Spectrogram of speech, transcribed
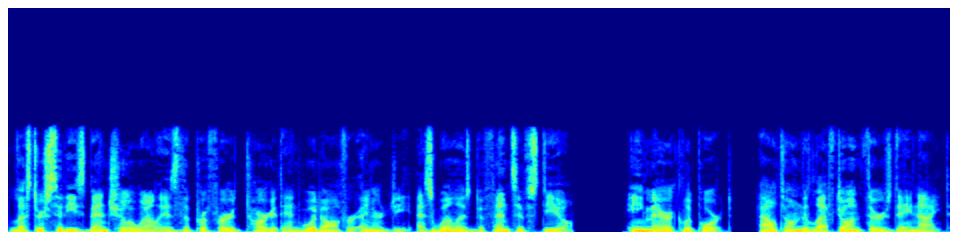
Leicester City's Ben Chilwell is the preferred target and would offer energy as well as defensive steel. Aymeric Laporte, out on the left on Thursday night,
